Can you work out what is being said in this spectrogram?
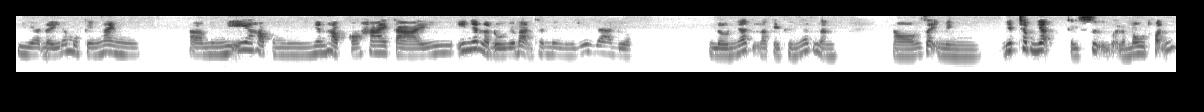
Thì à, đấy là một cái ngành à, mình nghĩ học nhân học có hai cái ít nhất là đối với bản thân mình mình rút ra được lớn nhất là cái thứ nhất là nó dạy mình biết chấp nhận cái sự gọi là mâu thuẫn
